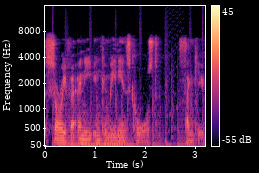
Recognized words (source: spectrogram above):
Sorry for any inconvenience caused. Thank you.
